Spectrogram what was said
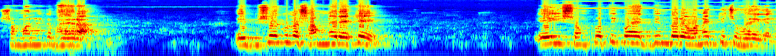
সম্মানিত ভাইয়েরা, এই বিষয়গুলো সামনে রেখে এই সম্প্রতি কয়েকদিন ধরে অনেক কিছু হয়ে গেল।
